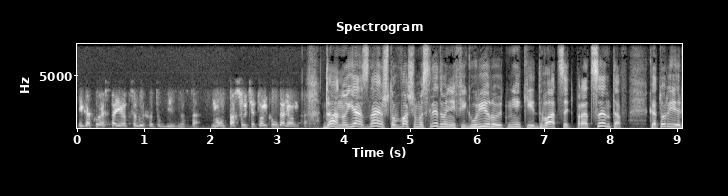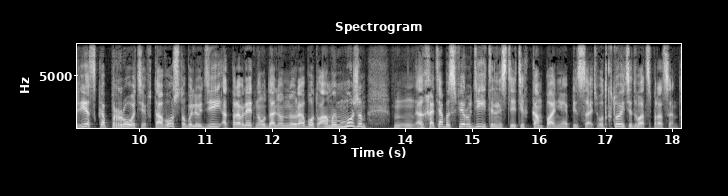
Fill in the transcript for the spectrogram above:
И какой остается выход у бизнеса? Ну, по сути, только удаленка. Да, но я знаю, что в вашем исследовании фигурируют некие 20%, которые резко против того, чтобы людей отправлять на удаленную работу. А мы можем хотя бы сферу деятельности этих компаний описать? Вот кто эти 20%?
